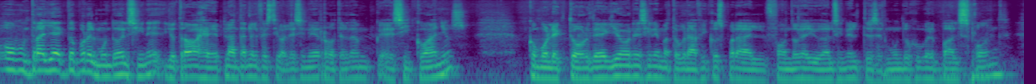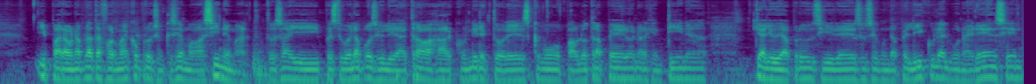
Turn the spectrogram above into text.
o un trayecto por el mundo del cine. Yo trabajé de planta en el Festival de Cine de Rotterdam eh, cinco años como lector de guiones cinematográficos para el Fondo de Ayuda al Cine del Tercer Mundo Hubert Bals Fund y para una plataforma de coproducción que se llamaba Cinemart. Entonces ahí pues tuve la posibilidad de trabajar con directores como Pablo Trapero en Argentina, que ayudé a producir eh, su segunda película, El Bonaerense.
